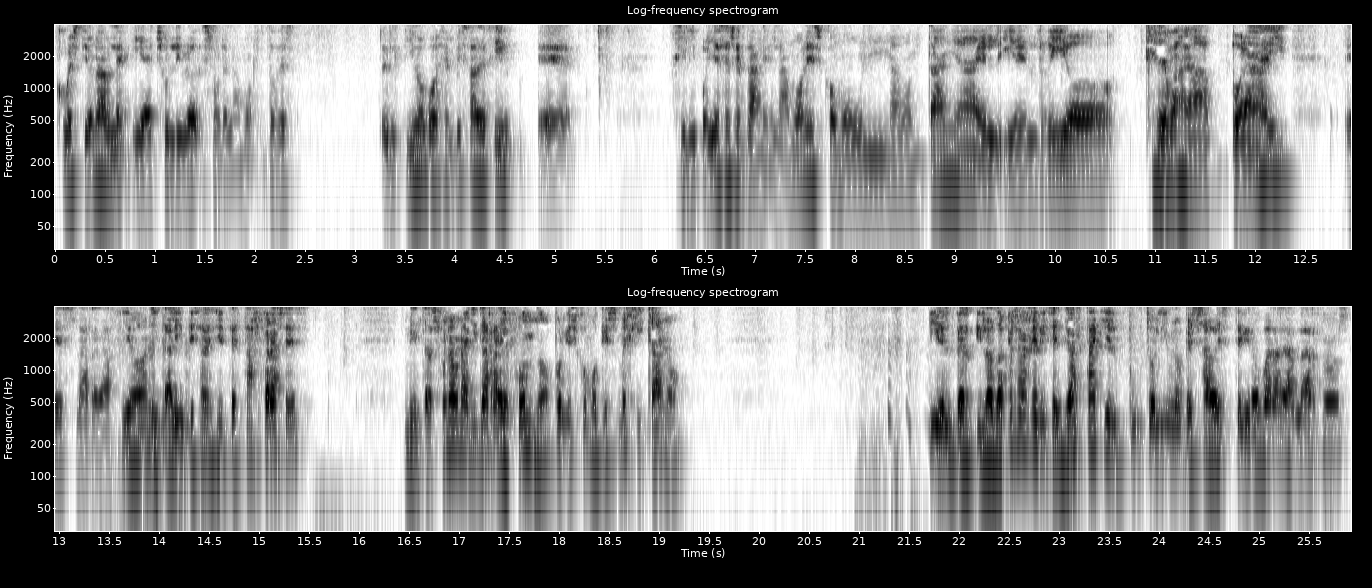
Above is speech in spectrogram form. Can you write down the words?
cuestionable y ha hecho un libro sobre el amor. Entonces, el tío pues empieza a decir eh, gilipolleces en plan, el amor es como una montaña el, y el río que va por ahí es la relación y tal. Y empieza a decirte estas frases mientras suena una guitarra de fondo, porque es como que es mexicano. Y, el y los dos personajes dicen, ya está aquí el puto libro pesado este que no para de hablarnos.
